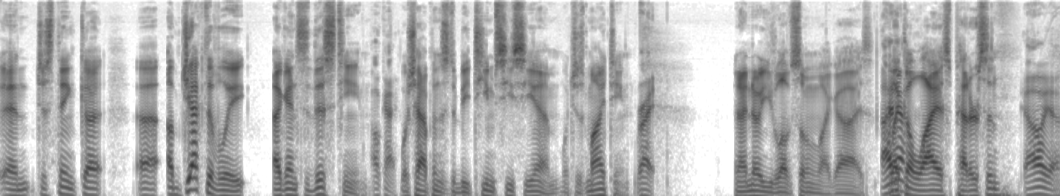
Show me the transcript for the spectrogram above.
and just think uh, uh, objectively against this team, Okay. which happens to be Team CCM, which is my team. Right. And I know you love some of my guys, I like know. Elias Pettersson, Oh, yeah.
